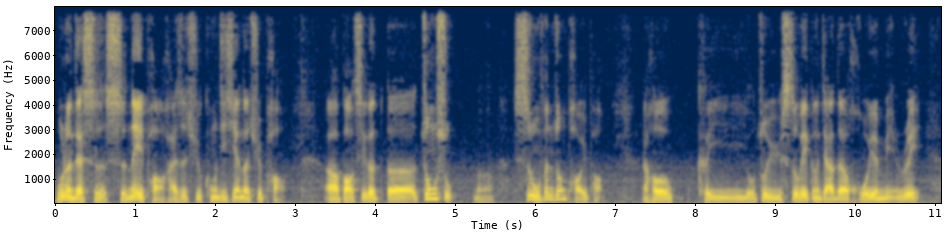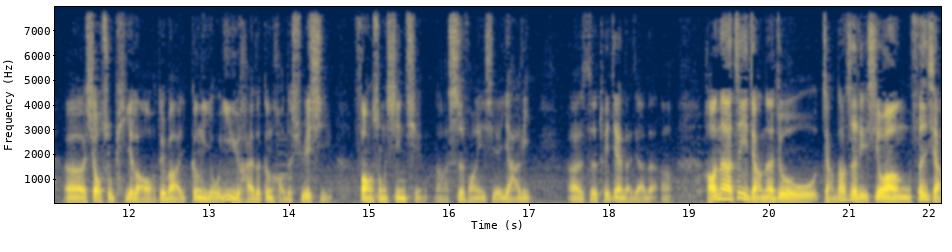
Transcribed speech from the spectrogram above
无论在室室内跑还是去空气鲜的去跑，啊，保持一个呃中速，嗯，十五分钟跑一跑，然后可以有助于思维更加的活跃敏锐，呃，消除疲劳，对吧？更有益于孩子更好的学习，放松心情啊，释放一些压力。呃，是推荐大家的啊。好，那这一讲呢就讲到这里，希望分享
